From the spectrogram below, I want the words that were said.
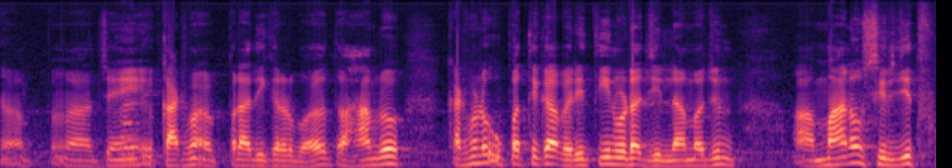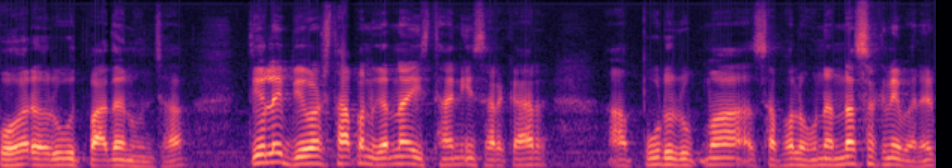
चाहिँ काठमा प्राधिकरण भयो त हाम्रो काठमाडौँ उपत्यकाभरि तिनवटा जिल्लामा जुन मानव सिर्जित फोहोरहरू उत्पादन हुन्छ। त्यसलाई व्यवस्थापन गर्न स्थानीय सरकार पूर्ण रूपमा सफल हुन नसक्ने भनेर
